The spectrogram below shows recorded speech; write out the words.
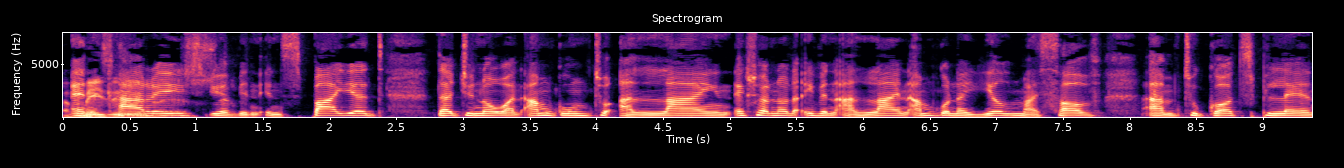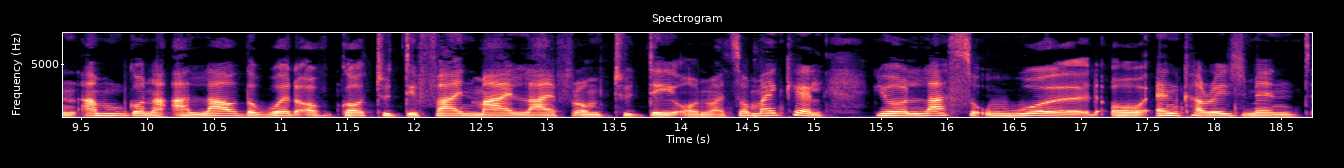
Amazingly encouraged, you have been inspired that you know what I'm going to align, actually not even align, I'm going to yield myself um, to God's plan. I'm going to allow the word of God to define my life from today onwards. So Michael, your last word or encouragement,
